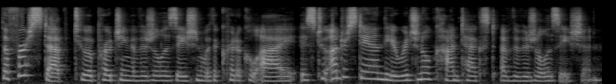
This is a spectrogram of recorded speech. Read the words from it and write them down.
The first step to approaching a visualization with a critical eye is to understand the original context of the visualization.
